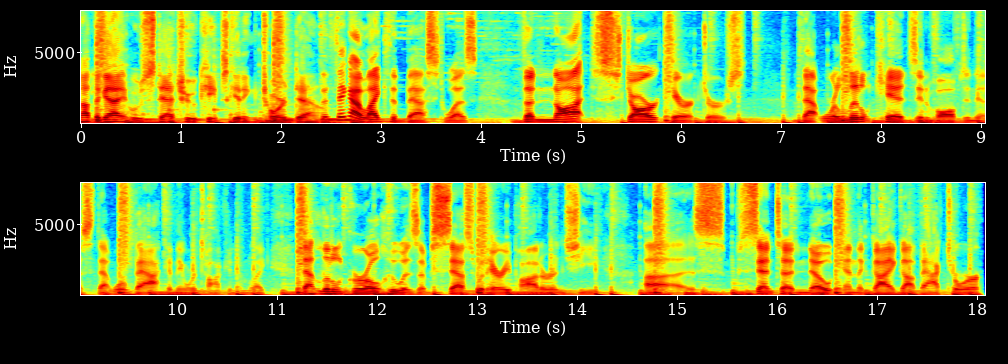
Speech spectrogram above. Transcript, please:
Not the guy whose statue keeps getting torn down. The thing I liked the best was the not star characters that were little kids involved in this that were back and they were talking to him. Like that little girl who was obsessed with Harry Potter and she uh, s- sent a note and the guy got back to her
